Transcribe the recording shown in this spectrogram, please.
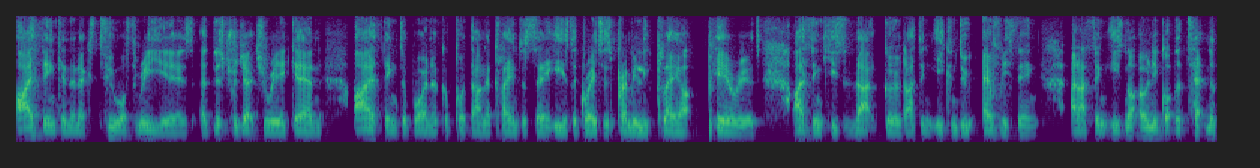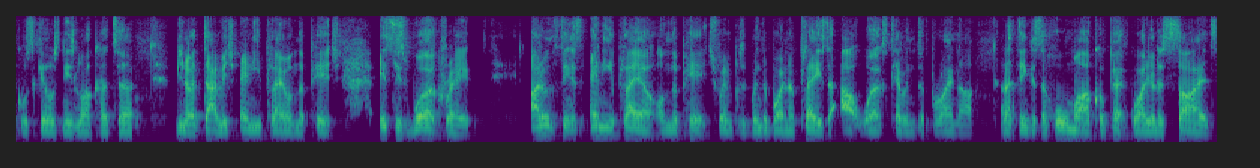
I think in the next two or three years, at this trajectory again, I think De Bruyne could put down a claim to say he's the greatest Premier League player, period. I think he's that good. I think he can do everything. And I think he's not only got the technical skills in his locker to you know, damage any player on the pitch. It's his work rate. I don't think there's any player on the pitch when when De Bruyne plays that outworks Kevin De Bruyne. And I think it's a hallmark of Pep Guardiola's sides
